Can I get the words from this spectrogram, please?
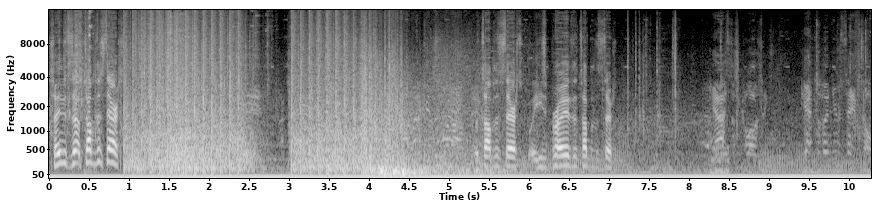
Say this up top of the stairs. The top of the stairs. He's probably at the top of the stairs. Gas is closing. Get to the new safe zone.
